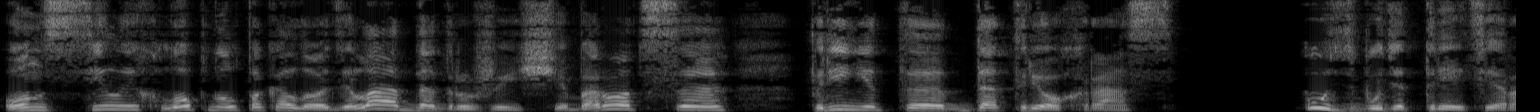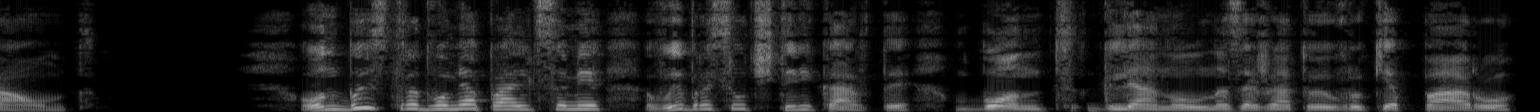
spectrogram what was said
Он с силой хлопнул по колоде. Ладно, дружище, бороться принято до трех раз. Пусть будет третий раунд. Он быстро двумя пальцами выбросил четыре карты. Бонд глянул на зажатую в руке пару.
